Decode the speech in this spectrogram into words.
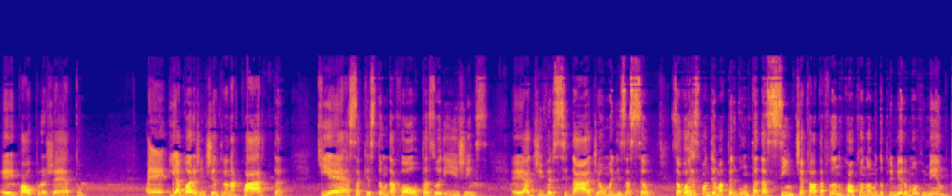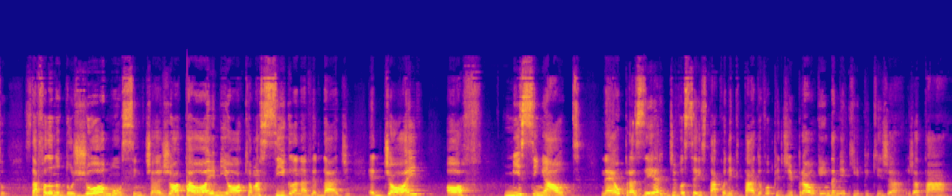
é, qual o projeto. É, e agora a gente entra na quarta, que é essa questão da volta às origens, é, a diversidade, a humanização. Só vou responder uma pergunta da Cíntia, que ela está falando qual que é o nome do primeiro movimento. está falando do JOMO, Cíntia, J-O-M-O, que é uma sigla, na verdade. É Joy of Missing Out né? O prazer de você estar conectado. Eu vou pedir para alguém da minha equipe que já já está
